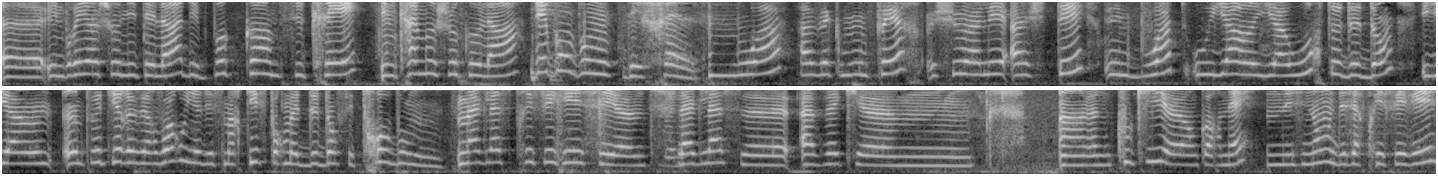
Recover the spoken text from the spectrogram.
euh, une brioche au Nutella, des popcorn sucrés, une crème au chocolat, des bonbons, des fraises. Moi, avec mon père, je suis allée acheter une boîte où il y a un yaourt dedans. Il y a un, un petit réservoir où il y a des Smarties pour mettre dedans. C'est trop bon. Ma glace préférée, c'est euh, la glace euh, avec euh, un cookie euh, en cornet. Mais sinon, mon dessert préféré,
